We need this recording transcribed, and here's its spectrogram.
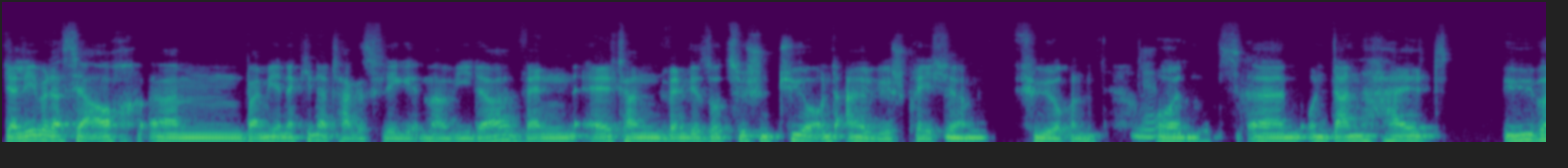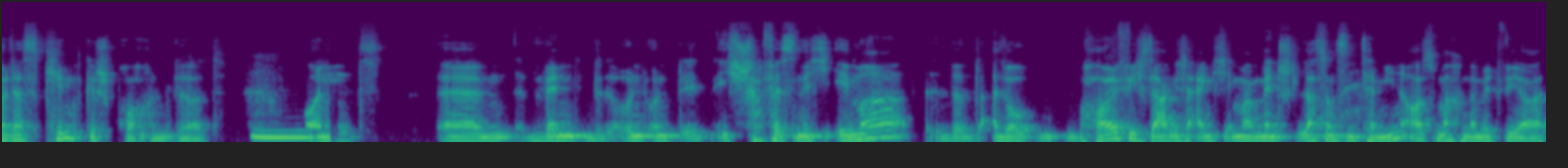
Ich erlebe das ja auch ähm, bei mir in der Kindertagespflege immer wieder, wenn Eltern, wenn wir so zwischen Tür- und Angelgespräche mhm. führen ja. und, ähm, und dann halt über das Kind gesprochen wird. Mhm. Und ähm, wenn, und, und ich schaffe es nicht immer, also häufig sage ich eigentlich immer, Mensch, lass uns einen Termin ausmachen, damit wir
